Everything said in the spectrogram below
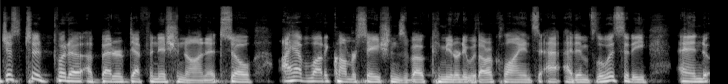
just to put a, a, better definition on it. So I have a lot of conversations about community with our clients at, at Influicity. And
